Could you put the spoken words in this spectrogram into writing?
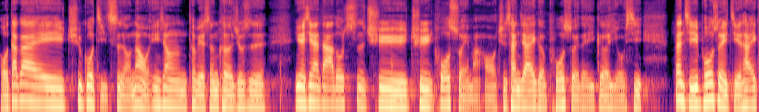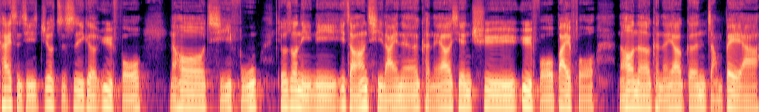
我大概去过几次哦，那我印象特别深刻的就是，因为现在大家都是去去泼水嘛，哦，去参加一个泼水的一个游戏。但其实泼水节它一开始其实就只是一个浴佛，然后祈福，就是说你你一早上起来呢，可能要先去浴佛拜佛，然后呢可能要跟长辈啊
